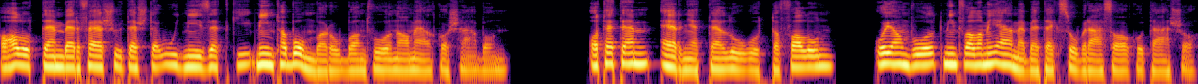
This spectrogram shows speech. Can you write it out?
A halott ember felső teste úgy nézett ki, mintha bomba robbant volna a melkasában. A tetem ernyetten lógott a falon, olyan volt, mint valami elmebeteg szobrász alkotása.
